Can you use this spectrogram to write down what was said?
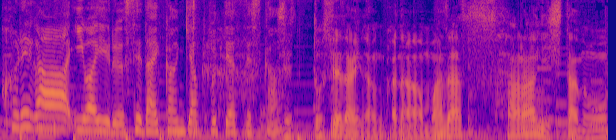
これがいわゆる世代間ギャップってやつですか？Z 世代なんかな。まださらに下の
